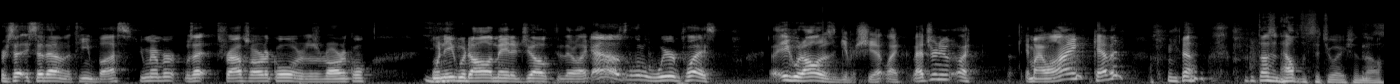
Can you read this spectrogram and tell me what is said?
or said, he said that on the team bus. You remember? Was that Strauss article or was it an article when mm-hmm. Iguodala made a joke that they're like, "Oh, it's a little weird place." Iguodala doesn't give a shit. Like, that's your new like. Am I lying, Kevin? You know, It doesn't help the situation though.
